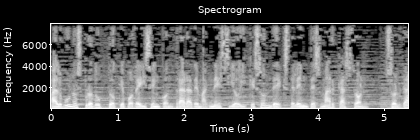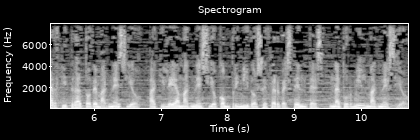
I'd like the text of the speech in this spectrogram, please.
Algunos productos que podéis encontrar a de magnesio y que son de excelentes marcas son Solgar citrato de magnesio, Aquilea magnesio comprimidos efervescentes, Naturmil magnesio.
